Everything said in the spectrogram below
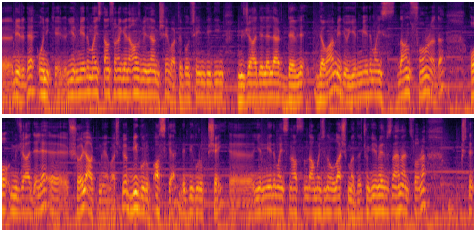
e, Biri de 12 Eylül. 27 Mayıs'tan sonra gene az bilinen bir şey var. Tabii o senin dediğin mücadeleler devlet devam ediyor. 27 Mayıs'tan sonra da o mücadele e, şöyle artmaya başlıyor. Bir grup asker ve bir grup şey e, 27 Mayıs'ın aslında amacına ulaşmadı. Çünkü 27 Mayıs'tan hemen sonra işte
